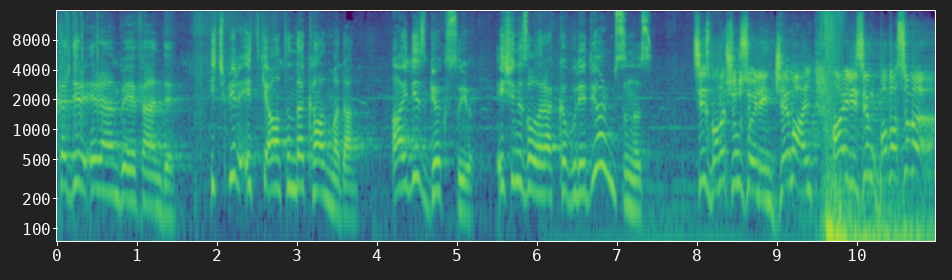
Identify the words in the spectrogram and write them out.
Kadir Eren beyefendi, hiçbir etki altında kalmadan Ayliz Göksu'yu eşiniz olarak kabul ediyor musunuz? Siz bana şunu söyleyin. Cemal Ayliz'in babası mı?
